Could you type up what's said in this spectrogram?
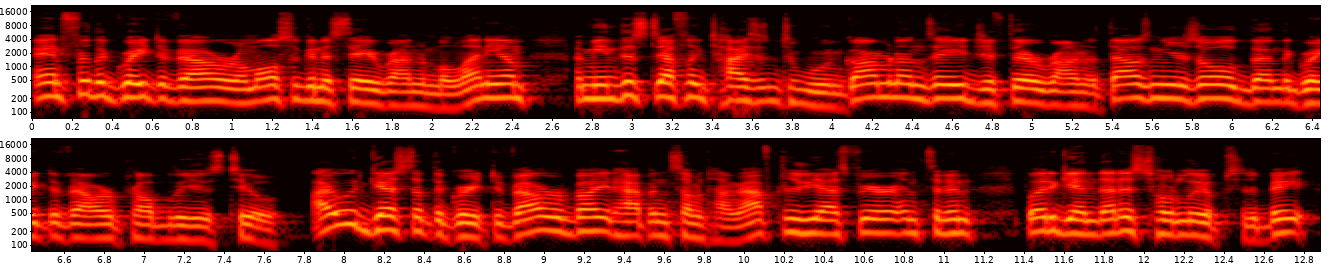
And for the Great Devourer, I'm also going to say around a millennium. I mean, this definitely ties into Wu and Garmadon's age. If they're around a thousand years old, then the Great Devourer probably is too. I would guess that the Great Devourer bite happened sometime after the Aspheera incident, but again, that is totally up to debate.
